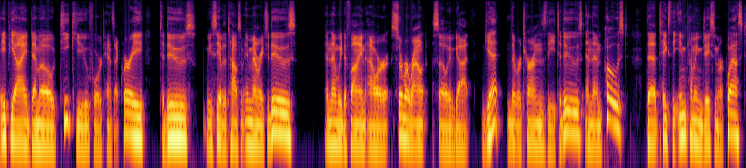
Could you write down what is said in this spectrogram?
API demo TQ for TanStack query, to-dos. We see up at the top some in-memory to-dos. And then we define our server route. So we've got get that returns the to-dos, and then post that takes the incoming JSON request,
